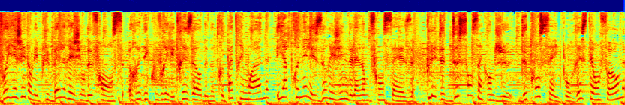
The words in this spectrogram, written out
Voyagez dans les plus belles régions de France, redécouvrez les trésors de notre patrimoine et apprenez les origines de la langue française. Plus de 250 jeux, de conseils pour rester en forme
